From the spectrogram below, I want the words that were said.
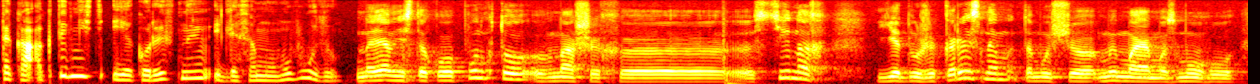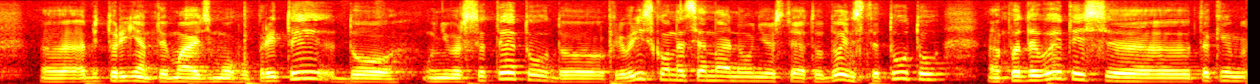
така активність є корисною і для самого вузу. Наявність такого пункту в наших е, стінах є дуже корисним, тому що ми маємо змогу, е, абітурієнти мають змогу прийти до університету, до Криворізького національного університету, до інституту, е, подивитись, е, таким,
